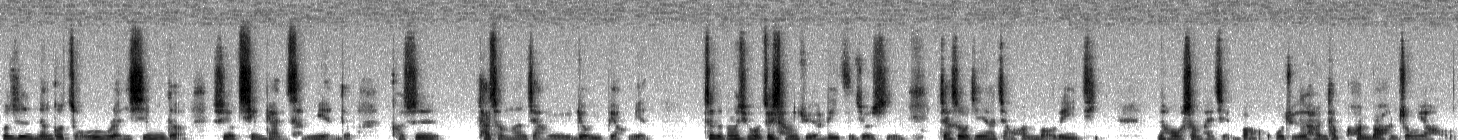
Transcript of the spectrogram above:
或者是能够走入人心的，是有情感层面的。可是他常常讲于流于表面，这个东西我最常举的例子就是，假设我今天要讲环保的议题，然后我上台简报，我觉得环环环保很重要，好了，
